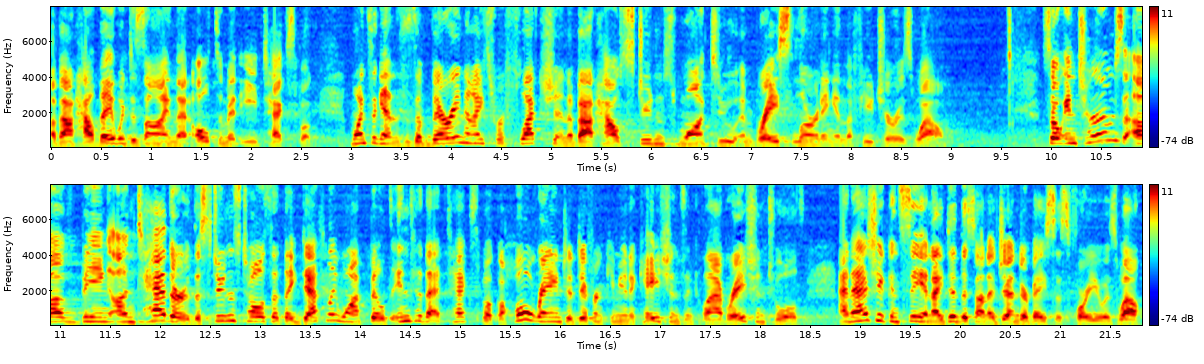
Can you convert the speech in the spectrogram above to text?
about how they would design that ultimate e-textbook. Once again, this is a very nice reflection about how students want to embrace learning in the future as well. So in terms of being untethered, the students told us that they definitely want built into that textbook a whole range of different communications and collaboration tools. And as you can see, and I did this on a gender basis for you as well,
